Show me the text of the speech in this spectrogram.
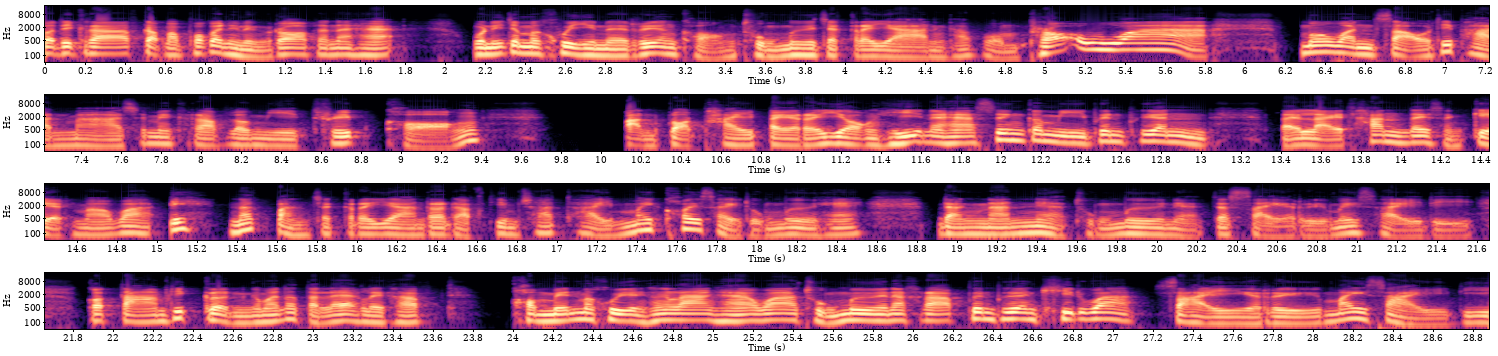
วัสดีครับ กลับมาพบกันอีกหนึ่งรอบแล้วนะฮะ วันนี้จะมาคุยในเรื่องของถุงมือจักรยานครับผม เพราะว่าเมื่อวันเสาร์ที่ผ่านมาใช่ไหมครับ เรามีทริปของ ปั่นปลอดภัยไประยองฮินะฮะซึ่งก็มีเพื่อนๆหลาย ๆ ท่านได้สังเกตมาว่าเอ๊ะนักปั่นจักรยานระดับทีมชาติไทยไม่ค่อยใส่ถุงมือแฮะดังนั้นเนี่ยถุงมือเนี่ยจะใส่หรือไม่ใส่ดี ก็ตามที่เกริ่นกันมาตั้งแต่แรกเลยครับคอมเมนต์มาคุยกันข้างล่างฮะว่าถุงมือนะครับ เพื่อนๆคิดว่าใส่หรือไม่ใส่ดี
